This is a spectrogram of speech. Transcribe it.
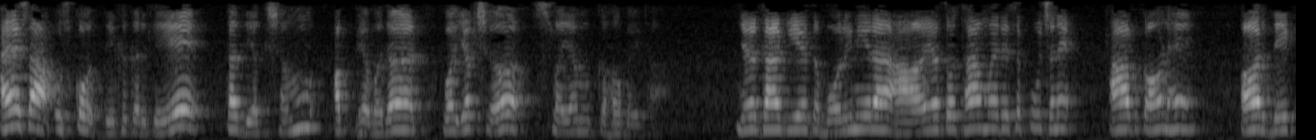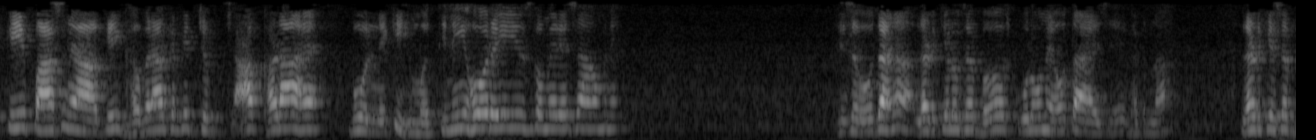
ऐसा उसको देख करके तद यक्षम अभ्यवदत। वह यक्ष स्वयं कह बैठा। यह कहा कि ये तो बोल ही नहीं रहा। आया तो था मेरे से पूछने। आप कौन हैं? और देख के पास में आके घबरा करके चुपचाप खड़ा है। बोलने की हिम्मत ही नहीं हो रही इसको मेरे सामने। जैसे होता है ना, लड़के लोग सब स्कूलों में होता है ऐसे घटना। लड़के सब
